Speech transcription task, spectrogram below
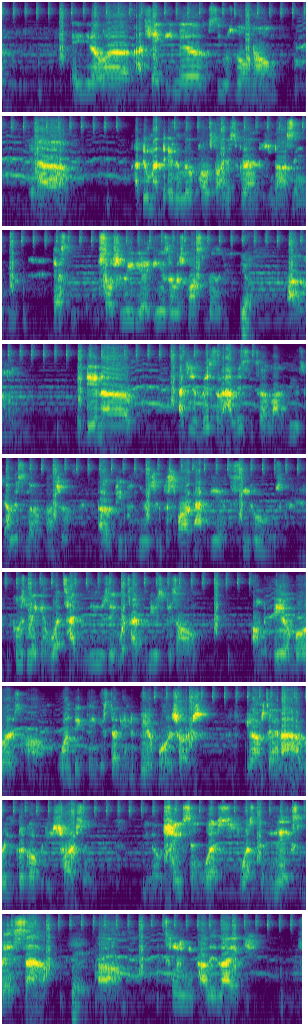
and you know, uh, I check emails and see what's going on, and uh, I do my daily little post on Instagram because you know what I'm saying that's social media is a responsibility. Yeah. Um, and then uh, I just listen. I listen to a lot of music. I listen to a bunch of other people's music to spark ideas to see who's who's making what type of music, what type of music is on on the billboards. Um, one big thing is studying the billboard charts. You know what I'm saying? I really look over these charts and you know chasing what's what's the next best sound. Right. Um, between probably like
